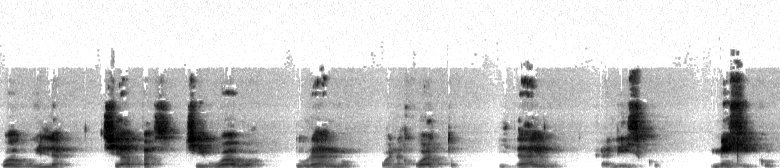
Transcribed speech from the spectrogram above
Coahuila, Chiapas, Chihuahua, Durango, Guanajuato, Hidalgo, Jalisco, México,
